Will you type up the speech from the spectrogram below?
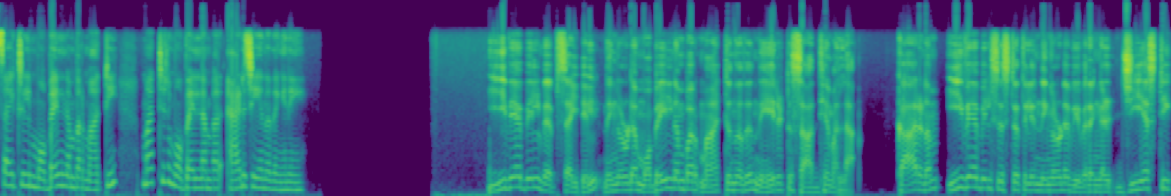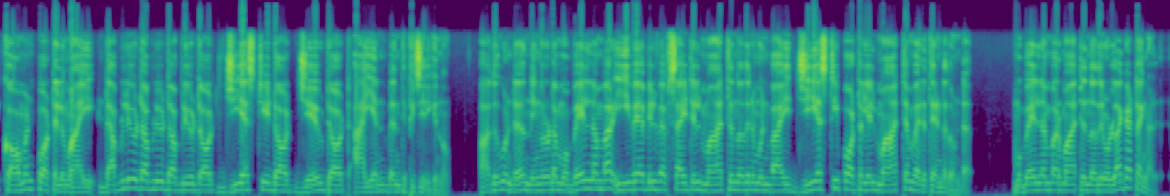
സൈറ്റിൽ mobile number മാറ്റി മറ്റൊരു മൊബൈൽ നമ്പർ ആഡ് ചെയ്യുന്നതെങ്ങനെ ഇ വേ ബിൽ വെബ്സൈറ്റിൽ നിങ്ങളുടെ മൊബൈൽ നമ്പർ മാറ്റുന്നത് നേരിട്ട് സാധ്യമല്ല. കാരണം ഇ വേ ബിൽ സിസ്റ്റത്തിൽ നിങ്ങളുടെ വിവരങ്ങൾ G S T common പോർട്ടലുമായി W W W dot G S T dot gov dot I N ബന്ധിപ്പിച്ചിരിക്കുന്നു. അതുകൊണ്ട് നിങ്ങളുടെ mobile number E way bill വെബ്സൈറ്റിൽ മാറ്റുന്നതിന് മുൻപായി ജി എസ് ടി പോർട്ടലിൽ മാറ്റം വരുത്തേണ്ടതുണ്ട്. മൊബൈൽ നമ്പർ മാറ്റുന്നതിനുള്ള ഘട്ടങ്ങൾ.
